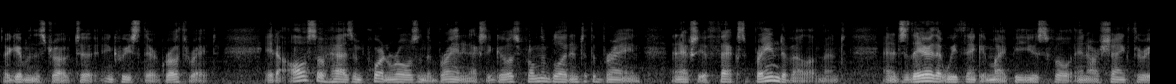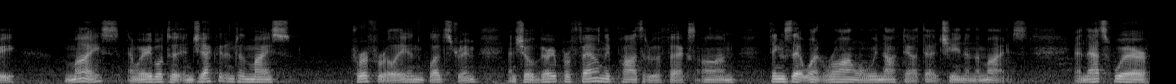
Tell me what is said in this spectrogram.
they're given this drug to increase their growth rate. It also has important roles in the brain. It actually goes from the blood into the brain and actually affects brain development. And it's there that we think it might be useful in our SHANK3 mice, and we're able to inject it into the mice peripherally in the bloodstream and show very profoundly positive effects on things that went wrong when we knocked out that gene in the mice. And that's where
